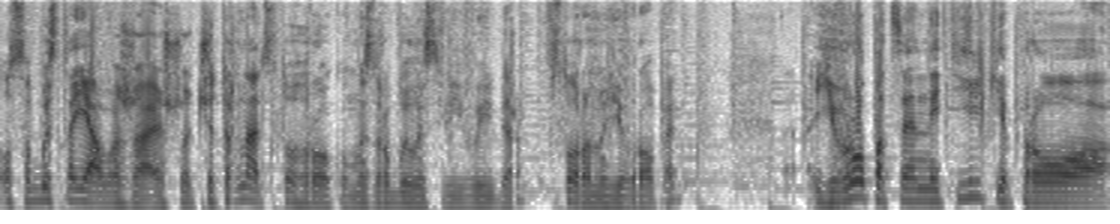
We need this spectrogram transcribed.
особисто я вважаю, що 2014 року ми зробили свій вибір в сторону Європи. Європа це не тільки про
